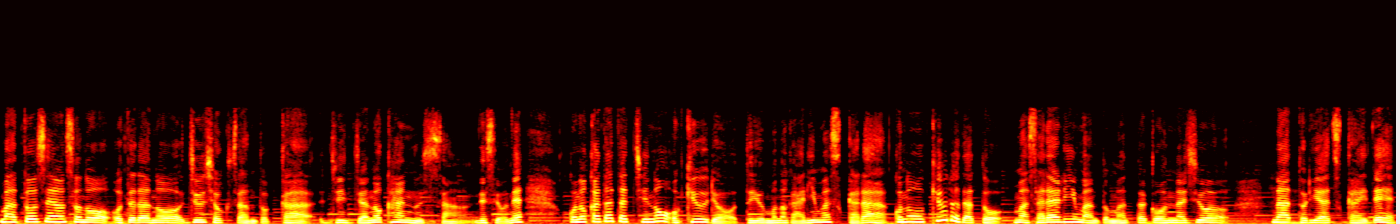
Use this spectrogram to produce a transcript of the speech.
まあ、当然そのお寺の住職さんとか神社の神主さんですよね。この方たちのお給料というものがありますからこのお給料だと、まあ、サラリーマンと全く同じような取り扱いで、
